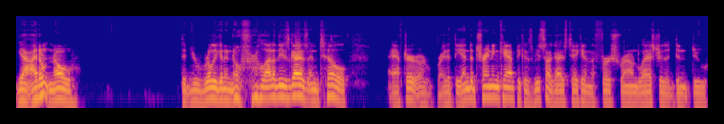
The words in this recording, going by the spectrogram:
yeah, I don't know that you're really going to know for a lot of these guys until after or right at the end of training camp because we saw guys taken in the first round last year that didn't do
